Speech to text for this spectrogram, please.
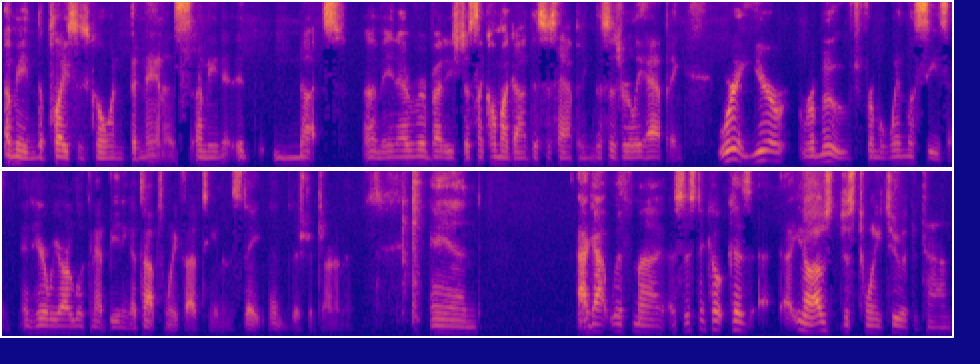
I mean, the place is going bananas. I mean, it, it, nuts. I mean, everybody's just like, "Oh my God, this is happening! This is really happening." We're a year removed from a winless season, and here we are looking at beating a top twenty-five team in the state in the district tournament. And I got with my assistant coach because uh, you know I was just twenty-two at the time,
